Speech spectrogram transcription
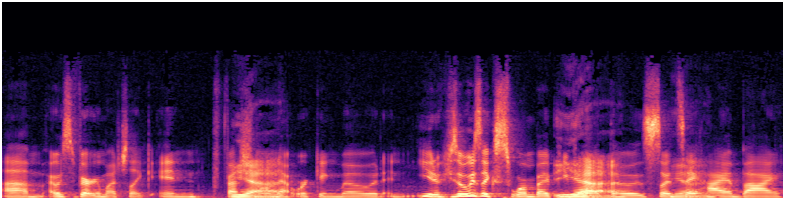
Um, I was very much like in professional Yeah. networking mode, and you know he's always like swarmed by people Yeah. at those, so I'd say hi and bye.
